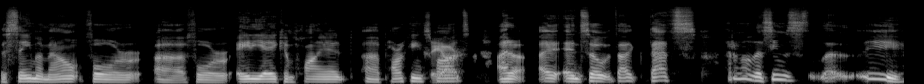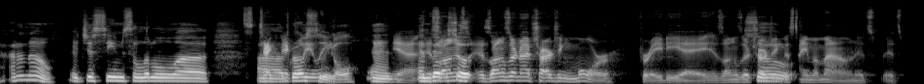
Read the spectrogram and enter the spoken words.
the same amount for uh for ada compliant uh parking spots i don't I, and so that that's i don't know that seems uh, eh, i don't know it just seems a little uh it's uh, technically to illegal. and Yeah, and as that- long so as as long as they're not charging more for ADA, as long as they're charging the same amount, it's it's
